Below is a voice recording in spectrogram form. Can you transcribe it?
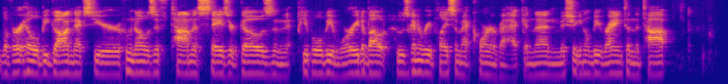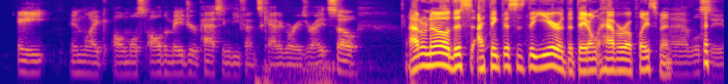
Lavert Hill will be gone next year. Who knows if Thomas stays or goes, and people will be worried about who's going to replace him at cornerback. And then Michigan will be ranked in the top eight in like almost all the major passing defense categories, right? So I don't know. This I think this is the year that they don't have a replacement. Yeah, we'll see.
